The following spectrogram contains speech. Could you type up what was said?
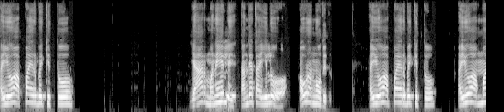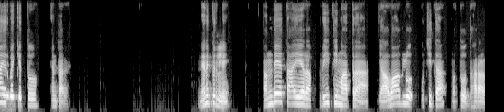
ಅಯ್ಯೋ, ಅಪ್ಪ ಇರಬೇಕಿತ್ತು. ಯಾರ ಮನೆಯಲ್ಲಿ ತಂದೆ ತಾಯಿ ಇಲ್ಲೋ ಅವ್ರು ಅನ್ನೋದಿದ್ರು ಅಯ್ಯೋ, ಅಪ್ಪ ಇರಬೇಕಿತ್ತು. ಅಯ್ಯೋ, ಅಮ್ಮ ಇರಬೇಕಿತ್ತು ಎಂತಾರೆ. ನೆನಪಿರಲಿ, ತಂದೆ ತಾಯಿಯರ ಪ್ರೀತಿ ಮಾತ್ರ ಯಾವಾಗಲೂ ಉಚಿತ ಮತ್ತು ಧಾರಾಳ.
